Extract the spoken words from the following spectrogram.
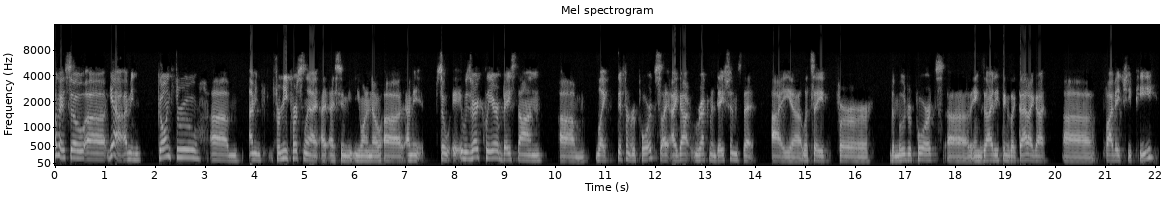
Okay, so uh, yeah, I mean, going through, um, I mean, for me personally, I, I assume you want to know. Uh, I mean, so it was very clear based on um, like different reports. I, I got recommendations that I, uh, let's say, for the mood reports, uh, anxiety, things like that. I got uh, 5-HTP,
